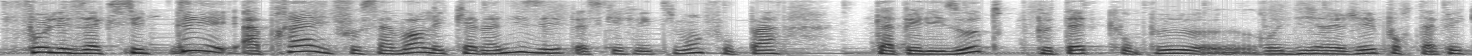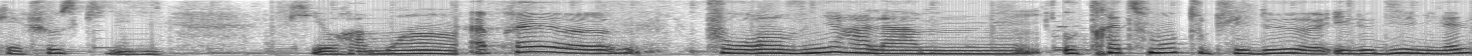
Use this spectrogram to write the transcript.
Faut les accepter. Après, il faut savoir les canaliser parce qu'effectivement, faut pas taper les autres. Peut-être qu'on peut, euh, rediriger pour taper quelque chose qui qui aura moins. Après, euh, pour en venir à la, au traitement, toutes les deux, Elodie et Mylène,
